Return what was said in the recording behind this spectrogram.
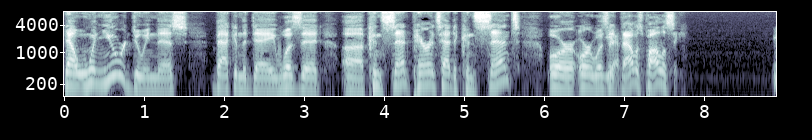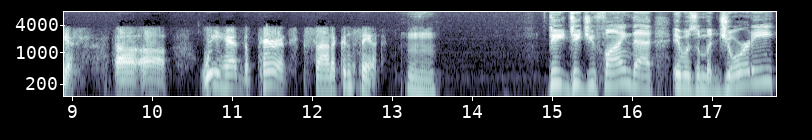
Now, when you were doing this, back in the day? Was it uh, consent? Parents had to consent, or or was yes. it that was policy? Yes, uh, uh, we had the parents sign a consent. Mm-hmm. Did, did you find that it was a majority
